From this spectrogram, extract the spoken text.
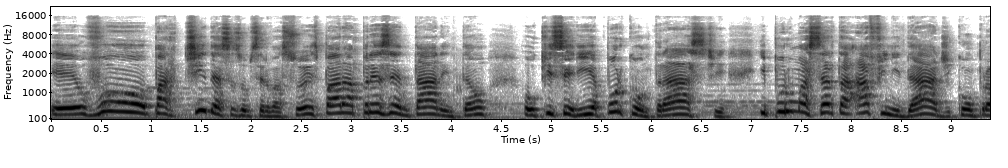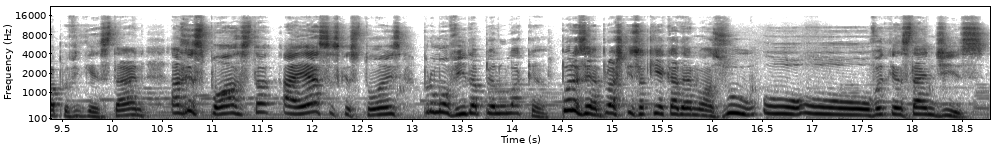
Eu vou partir dessas observações para apresentar então o que seria, por contraste e por uma certa afinidade com o próprio Wittgenstein, a resposta a essas questões promovida pelo Lacan. Por exemplo, acho que isso aqui é caderno azul, o, o Wittgenstein diz.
